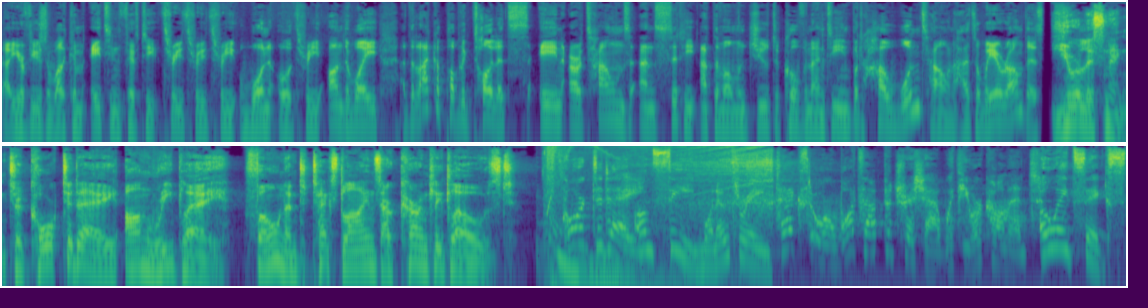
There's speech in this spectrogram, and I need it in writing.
Uh, your views are welcome 1850 333 103 on the way. Uh, the lack of public toilets in our towns and city at the moment due to COVID-19 but how one town has a way around this. You're listening to Cork Today on replay. Phone and text lines are currently closed. Cork today on C103. Text or WhatsApp Patricia with your comment. 086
